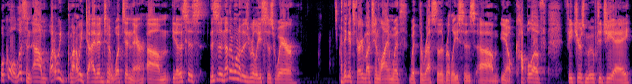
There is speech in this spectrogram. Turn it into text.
well, cool. Listen, um, why don't we why don't we dive into what's in there? Um, you know, this is this is another one of those releases where I think it's very much in line with with the rest of the releases. Um, you know, a couple of features move to GA.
